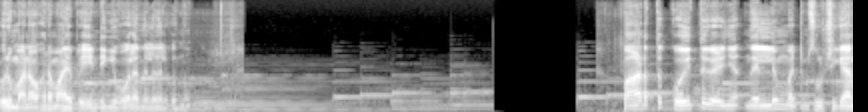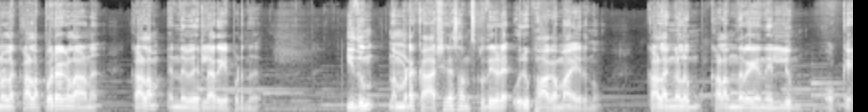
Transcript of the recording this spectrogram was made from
ഒരു മനോഹരമായ പെയിന്റിംഗ് പോലെ നിലനിൽക്കുന്നു. പാടത്ത് കൊയ്ത്ത് കഴിഞ്ഞ് നെല്ലും മറ്റും സൂക്ഷിക്കാനുള്ള കളപ്പുരകളാണ് കളം എന്ന പേരിൽ അറിയപ്പെടുന്നത്. ഇതും നമ്മുടെ കാർഷിക സംസ്കൃതിയുടെ ഒരു ഭാഗമായിരുന്നു. കളങ്ങളും കളം നിറയെ നെല്ലും ഒക്കെ.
